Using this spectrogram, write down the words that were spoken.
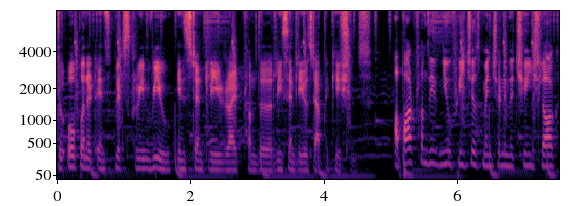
to open it in split screen view instantly right from the recently used applications. Apart from these new features mentioned in the changelog,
